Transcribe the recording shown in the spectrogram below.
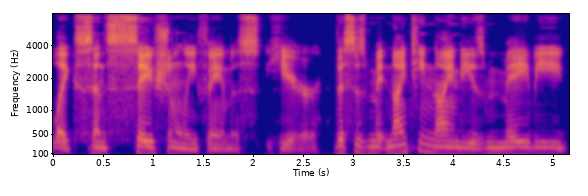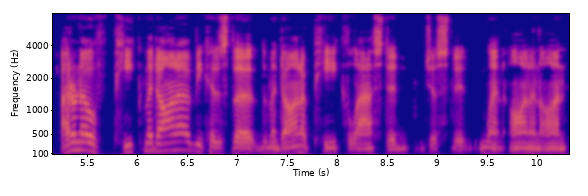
like sensationally famous here. This is 1990 is maybe I don't know if peak Madonna because the the Madonna peak lasted just it went on and on.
